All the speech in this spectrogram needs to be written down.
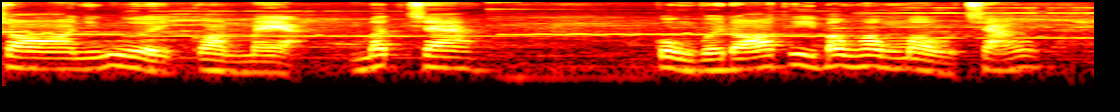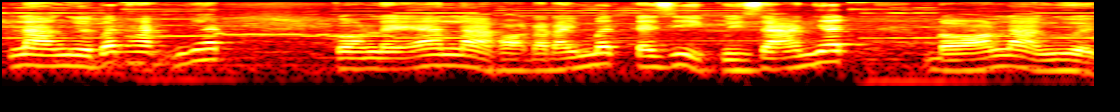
cho những người còn mẹ mất cha. Cùng với đó thì bông hồng màu trắng là người bất hạnh nhất. Có lẽ là họ đã đánh mất cái gì quý giá nhất, đó là người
